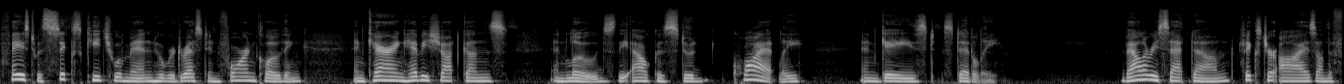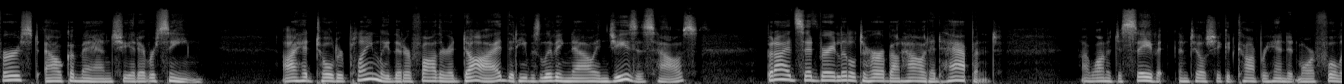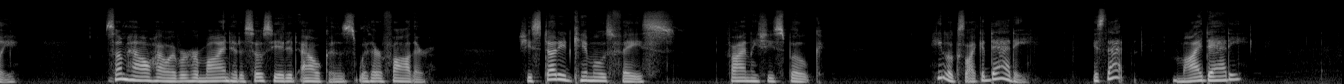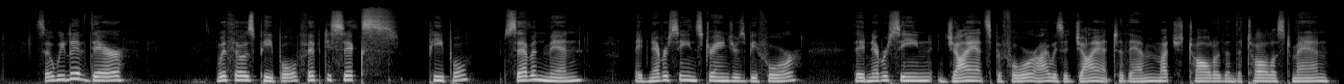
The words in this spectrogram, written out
Faced with six Quechua men who were dressed in foreign clothing and carrying heavy shotguns and loads, the Aucas stood quietly and gazed steadily. Valerie sat down, fixed her eyes on the first Auca man she had ever seen. I had told her plainly that her father had died, that he was living now in Jesus' house, but I had said very little to her about how it had happened. I wanted to save it until she could comprehend it more fully. Somehow, however, her mind had associated Aucas with her father. She studied Kimo's face. Finally, she spoke. He looks like a daddy. Is that my daddy? So we lived there with those people 56 people, seven men. They'd never seen strangers before. They'd never seen giants before. I was a giant to them, much taller than the tallest man,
